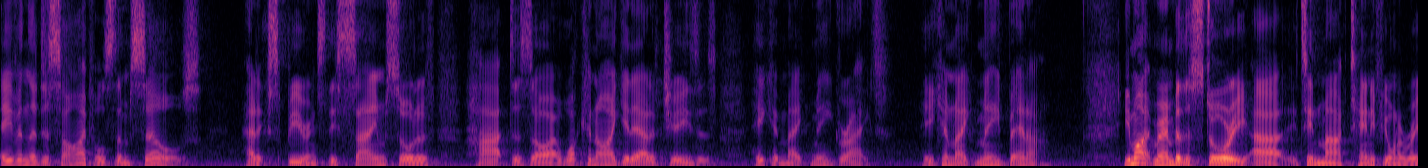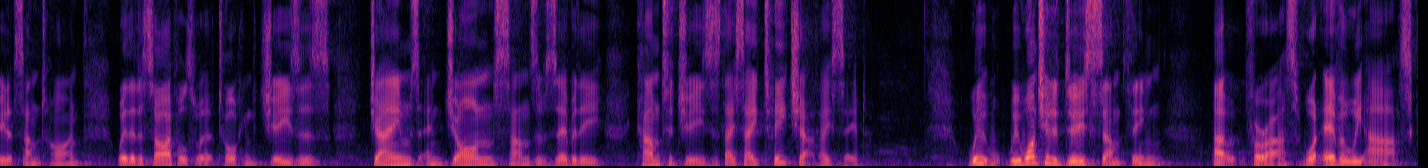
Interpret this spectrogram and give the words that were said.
Even the disciples themselves had experienced this same sort of heart desire. What can I get out of Jesus? He can make me great. He can make me better. You might remember the story, uh, it's in Mark 10 if you want to read it sometime, where the disciples were talking to Jesus. James and John, sons of Zebedee, come to Jesus. They say, Teacher, they said, we, we want you to do something uh, for us, whatever we ask.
